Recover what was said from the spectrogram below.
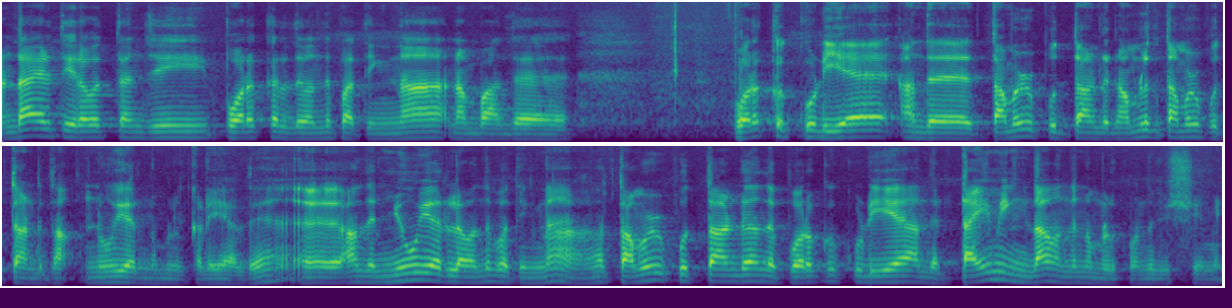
ரெண்டாயிரத்தி இருபத்தஞ்சி பிறக்கிறது வந்து பார்த்திங்கன்னா நம்ம அந்த பிறக்கக்கூடிய அந்த தமிழ் புத்தாண்டு நம்மளுக்கு தமிழ் புத்தாண்டு தான். நியூ இயர் நம்மளுக்கு கிடையாது. அந்த நியூ இயரில் வந்து பார்த்திங்கன்னா தமிழ் புத்தாண்டு அந்த பிறக்கக்கூடிய அந்த டைமிங் தான் வந்து நம்மளுக்கு வந்து விஷயமே.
